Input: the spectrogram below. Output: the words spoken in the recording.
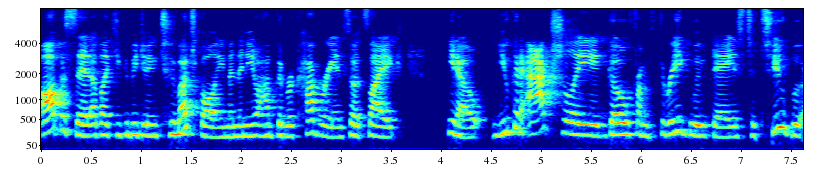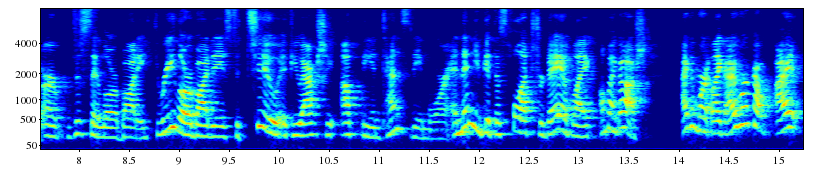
opposite of like you could be doing too much volume and then you don't have good recovery. And so it's like, you know, you could actually go from three glute days to two or just say lower body, three lower body days to two if you actually up the intensity more. And then you get this whole extra day of like, oh my gosh, I can work like I work out. I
